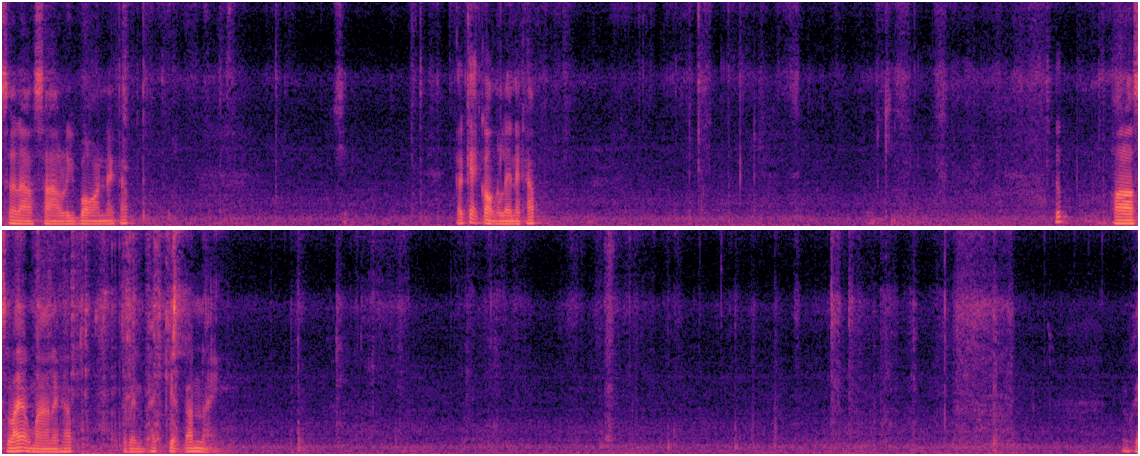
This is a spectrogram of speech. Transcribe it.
เซอร์ราวซาวรีบอลนะครับ แล้วแกะกล่องกันเลยนะครับ พอเราสไลด์ออกมานะครับ จะเป็นแพ็กเกจด้านในโอเค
